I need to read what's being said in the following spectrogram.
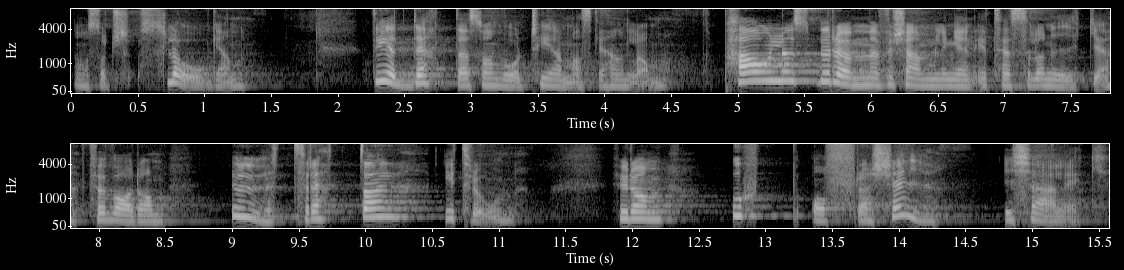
någon sorts slogan. Det är detta som vårt tema ska handla om. Paulus berömmer församlingen i Thessalonike för vad de uträttar i tron. Hur de upp uppoffrar sig i kärlek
